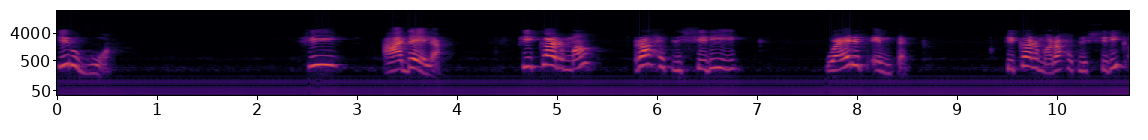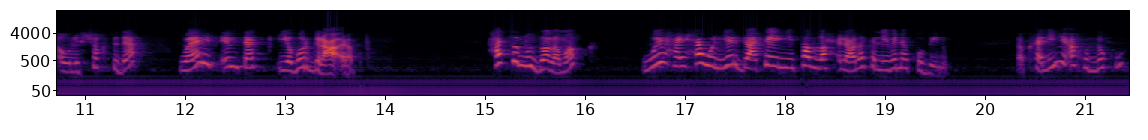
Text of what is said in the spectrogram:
في رجوع. في عدالة. في كارما راحت للشريك وعرف قيمتك. في كارما راحت للشريك أو للشخص ده وعرف قيمتك يا برج العقرب. حس إنه ظلمك؟ وهيحاول يرجع تاني يصلح العلاقة اللي بينك وبينه. طب خليني آخد لكم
